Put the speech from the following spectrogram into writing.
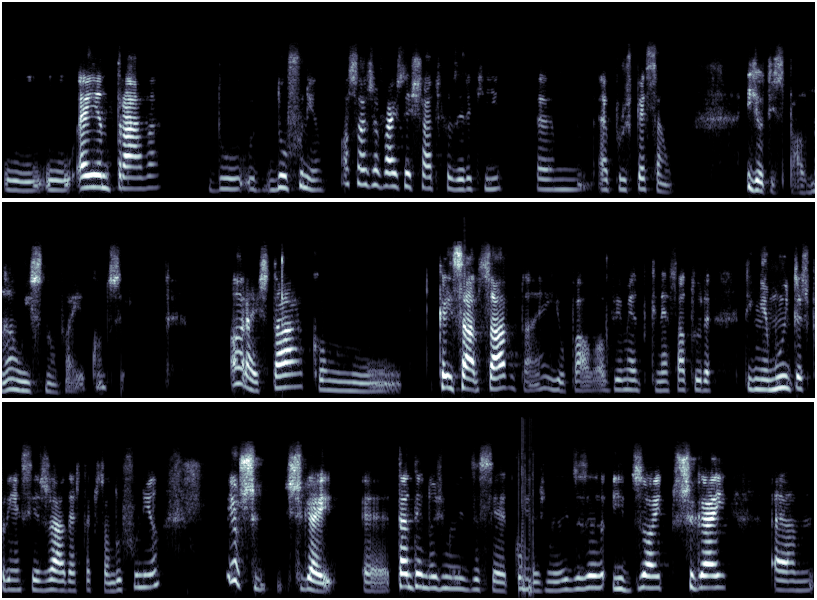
o, o, a entrada do, do funil. Ou seja, vais deixar de fazer aqui um, a prospecção. E eu disse, Paulo, não, isso não vai acontecer. Ora, está, como quem sabe, sabe, tá? e o Paulo, obviamente, que nessa altura tinha muita experiência já desta questão do funil. Eu cheguei, uh, tanto em 2017 como em 2018, cheguei um,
